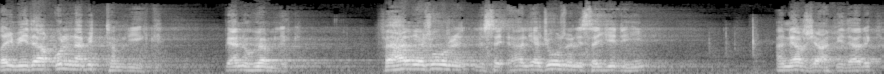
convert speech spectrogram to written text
طيب إذا قلنا بالتمليك بأنه يملك فهل يجوز هل يجوز لسيده أن يرجع في ذلك؟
